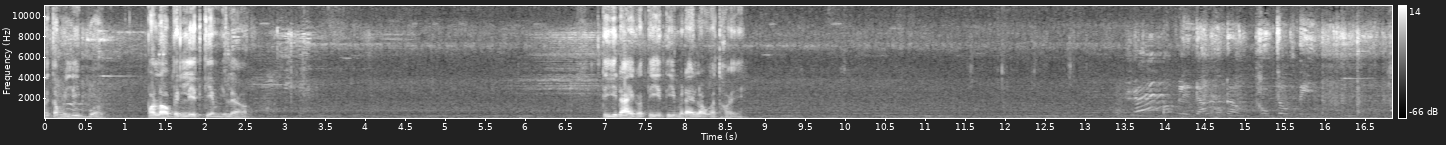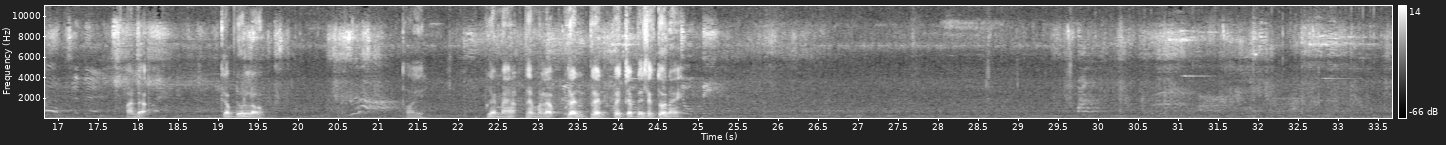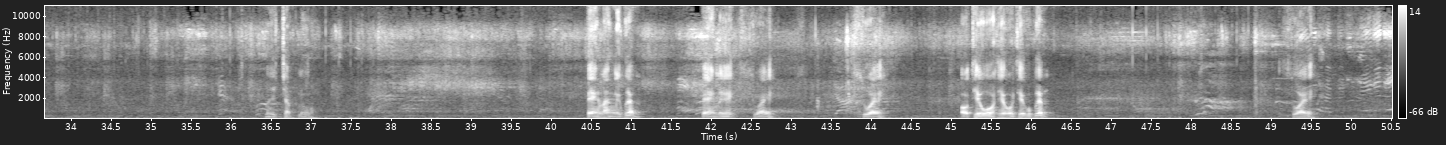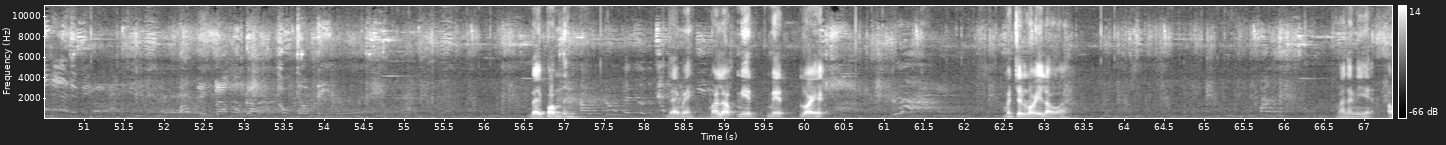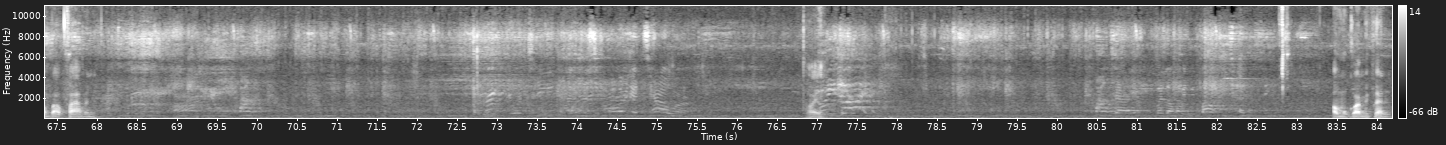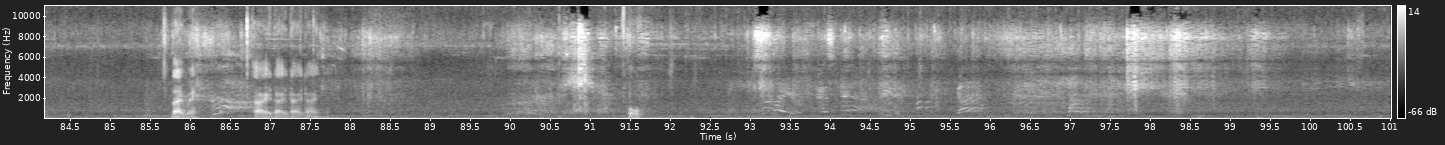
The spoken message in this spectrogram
ไม่ต้องไปรีบบวก เพราะเราเป็นเลดเกมอยู่แล้ว ตีได้ก็ตีตีไม่ได้เราก็ถอย มันละเกือบโดนเรา ถอย เพื่อนมาเพื่อนมาแล้วเพื่อนเพื่อนเพื่อนจับได้สักตัวไหน มันจะจับเรา แปลงหลังเลยเพื่อน แปลงเลยสวย สวย เอาเทวเทวเทวเพื่อน สวยป้อมเลนกลเราถูกโจมตีได้ป้อมหนึ่ง ได้ไหม มาแล้วเม็ดเม็ดร้อย มันจะร้อยเราอะ มาทางนี้เอาบัฟฟ้ามัน ถอย เอามังกรไหมเพื่อน ได้ไหม ได้ได้ได้ได้โอ้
